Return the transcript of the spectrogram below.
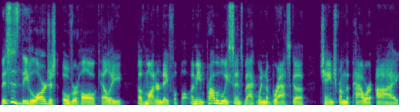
this is the largest overhaul, Kelly, of modern day football. I mean, probably since back when Nebraska changed from the power I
